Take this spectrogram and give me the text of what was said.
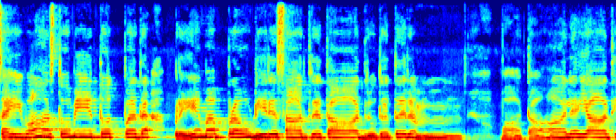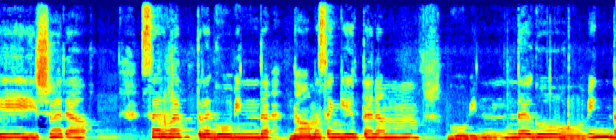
सैवास्तु मे त्वत्पद प्रेमप्रौढिरसाद्रता द्रुततरम् വാതാലയാധീശ്വര സർവത്ര ഗോവിന്ദ നാമസങ്കീർത്തനം. ഗോവിന്ദ ഗോവിന്ദ.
